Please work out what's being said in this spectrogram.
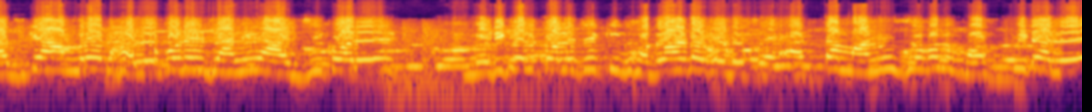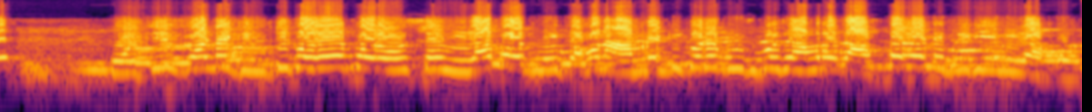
আজকে আমরা ভালো করে জানি আরজি করে মেডিকেল কলেজে কি ঘটনাটা ঘটেছে। একটা মানুষ যখন হসপিটালে পঁচিশ ঘণ্টা ডিউটি করার পরেও সে নিরাপদ নেই, তখন আমরা কি করে বুঝব যে আমরা রাস্তাঘাটে বেরিয়ে নিরাপদ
